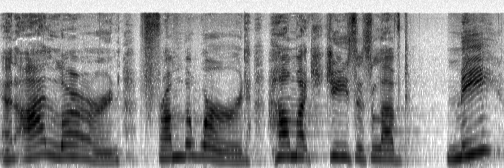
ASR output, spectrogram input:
and I learn from the Word how much Jesus loved me,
